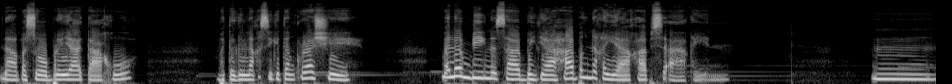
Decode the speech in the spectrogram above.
Napasobra yata ako. Matagal na kasi kitang crush eh. Malambing na sabi niya habang nakayakap sa akin. Hmm,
